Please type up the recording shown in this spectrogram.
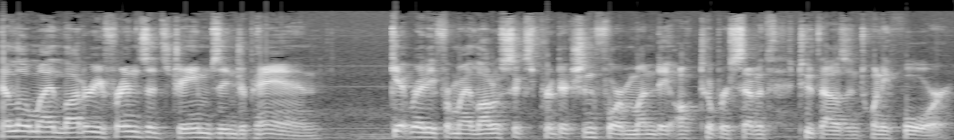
Hello, my lottery friends, it's James in Japan. Get ready for my Lotto 6 prediction for Monday, October 7th, 2024.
